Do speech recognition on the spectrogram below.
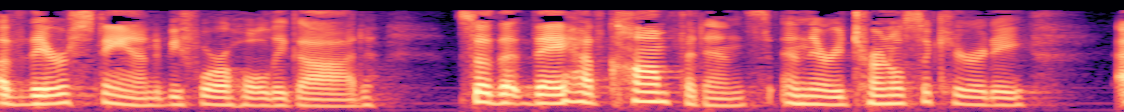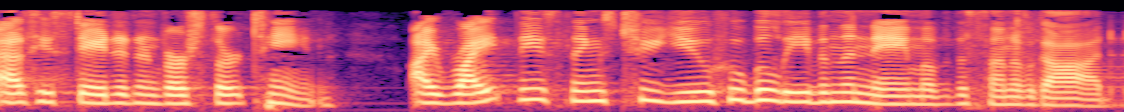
of their stand before a holy God, so that they have confidence in their eternal security, as he stated in verse 13. I write these things to you who believe in the name of the Son of God,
